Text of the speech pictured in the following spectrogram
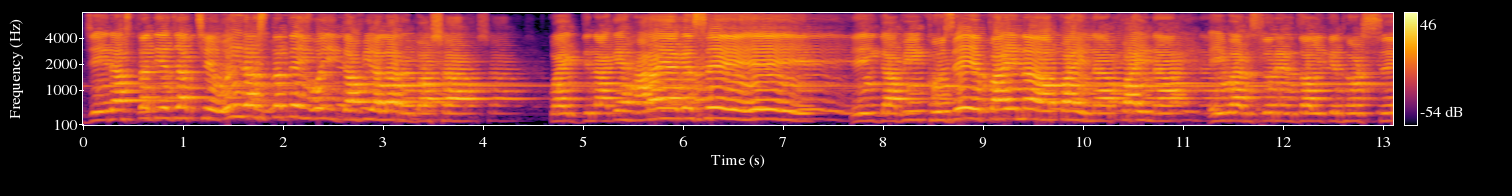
যেই রাস্তা দিয়ে যাচ্ছে, ওই রাস্তাতেই ওই গাভিয়ালার বাসা। কয়েকদিন আগে হারায়া গেছে। এই গাভি খুঁজে পায় না পায় না পায় না। এইবার চোরের দলকে ধরছে।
